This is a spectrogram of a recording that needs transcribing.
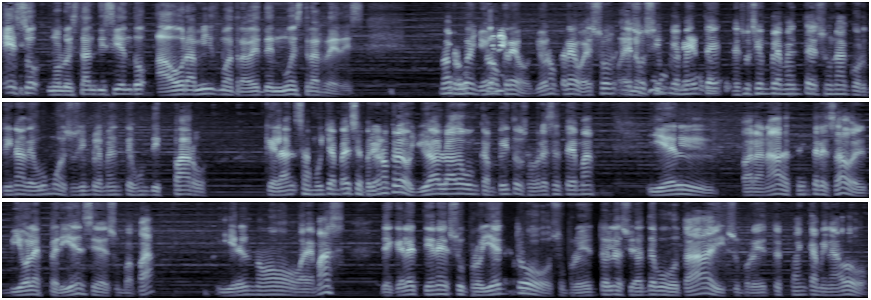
Eso nos lo están diciendo ahora mismo a través de nuestras redes. No, Rubén, yo no creo, yo no creo. Eso, eso simplemente, eso simplemente es una cortina de humo, eso simplemente es un disparo que lanza muchas veces, pero yo no creo. Yo he hablado con Campito sobre ese tema y él para nada está interesado. Él vio la experiencia de su papá y él no, además de que él tiene su proyecto, su proyecto en la ciudad de Bogotá y su proyecto está encaminado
